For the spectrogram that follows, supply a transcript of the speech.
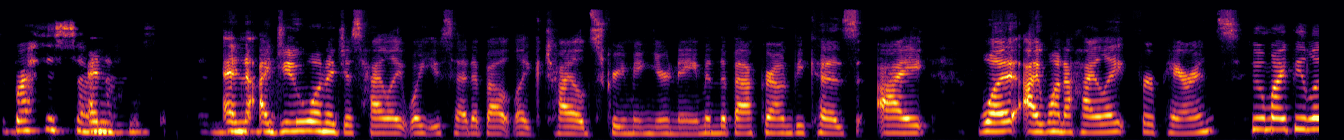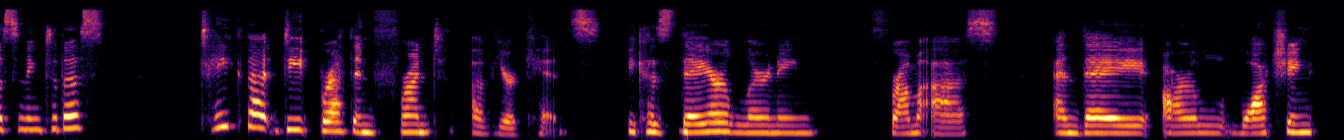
the breath is so and, important and i do want to just highlight what you said about like child screaming your name in the background because i what i want to highlight for parents who might be listening to this take that deep breath in front of your kids because they are learning from us and they are watching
